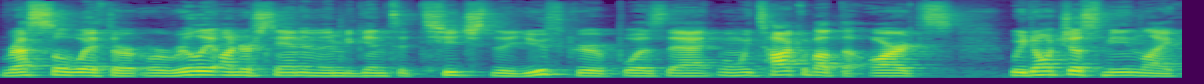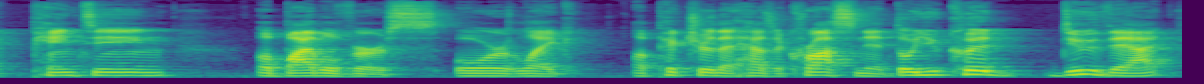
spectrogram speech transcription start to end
wrestle with or, or really understand and then begin to teach the youth group was that when we talk about the arts, we don't just mean like painting a Bible verse or like a picture that has a cross in it, though you could do that.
